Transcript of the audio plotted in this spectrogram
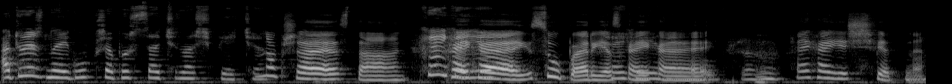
A tu jest najgłupsza postać na świecie. No przestań. Hej, Hej, hej. hej, super jest, hej, hej. najgłupsza. Hej, hej jest świetny.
